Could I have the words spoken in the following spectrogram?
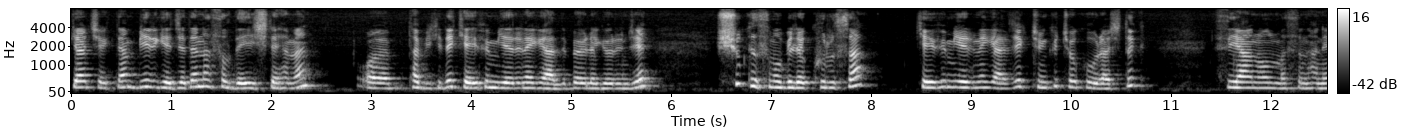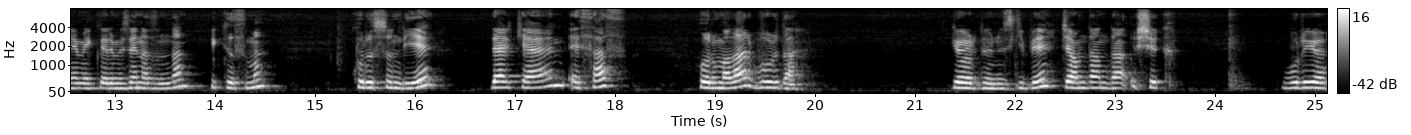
gerçekten bir gecede nasıl değişti hemen. Tabii ki de keyfim yerine geldi böyle görünce. Şu kısmı bile kurusa keyfim yerine gelecek çünkü çok uğraştık. Ziyan olmasın hani emeklerimiz en azından bir kısmı kurusun diye derken esas hurmalar burada. Gördüğünüz gibi camdan da ışık vuruyor.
